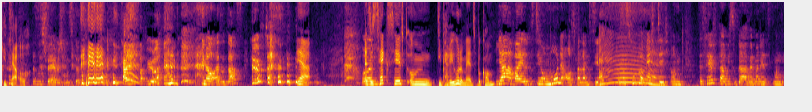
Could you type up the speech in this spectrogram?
geht's ja auch. Das ist schwäbisch, muss ich dazu sagen. Ich kann nichts dafür. genau, also das hilft. Ja. Also Sex hilft, um die Periode mehr zu bekommen? Ja, weil das die Hormone ausbalanciert. Ah. Das ist super wichtig. Und es hilft, glaube ich, sogar, wenn man jetzt, man,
